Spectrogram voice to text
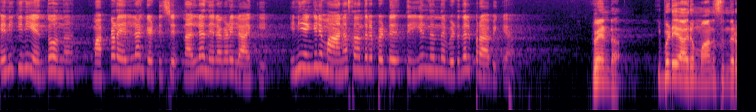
എനിക്കിനി എന്തോന്ന്? മക്കളെല്ലാം കെട്ടിച്ച് നല്ല നിലകളിലാക്കി. ഇനിയെങ്കിലും മാനസാന്തരപ്പെട്ട് തീയിൽ നിന്ന് വിടുതൽ പ്രാപിക്കാം. വേണ്ട. ഇവിടെ ആരും മാനസാന്തര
